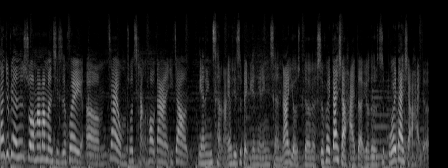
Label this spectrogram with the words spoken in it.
但就变成是说，妈妈们其实会，嗯，在我们说产后，当然依照年龄层啊，尤其是 baby 的年龄层，那有的是会带小孩的，有的是不会带小孩的，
